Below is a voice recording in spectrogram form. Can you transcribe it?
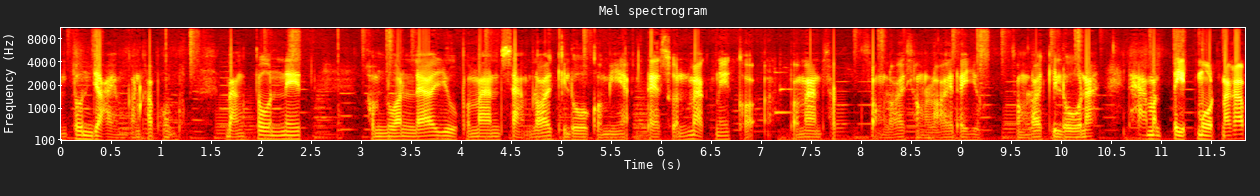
มันต้นใหญ่เหมือนกันครับผม บางต้นนี่ คำนวณแล้วอยู่ประมาณ 300 กิโลก็มีอะแต่ส่วนมากนี่ก็ประมาณสัก 200 200 ได้อยู่ 200 กิโลนะ ถ้ามันติดหมดนะครับ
